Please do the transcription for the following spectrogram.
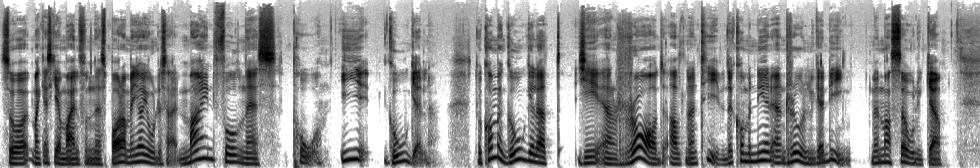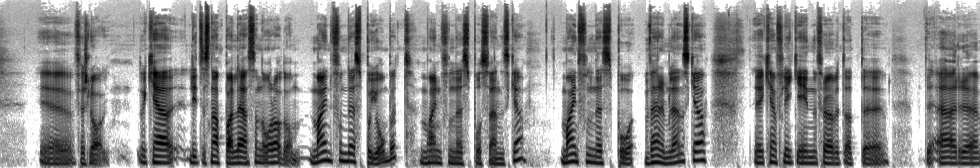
Så man kan skriva mindfulness bara, men jag gjorde så här. Mindfulness på i Google. Då kommer Google att ge en rad alternativ. Det kommer ner en rullgardin med massa olika eh, förslag. Då kan jag lite snabbt bara läsa några av dem. Mindfulness på jobbet, mindfulness på svenska, mindfulness på värmländska. Jag kan flika in för övrigt att eh, det är eh,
